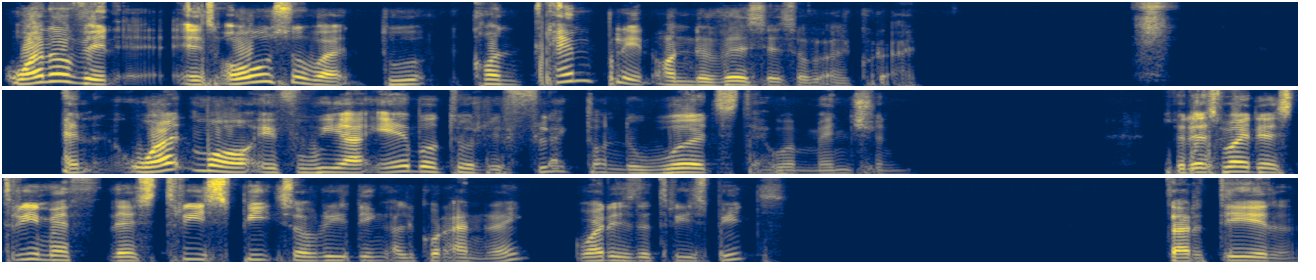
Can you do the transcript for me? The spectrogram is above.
one of it is also what? To contemplate on the verses of Al-Quran. And what more if we are able to reflect on the words that were mentioned? So that's why there's three meth there's three speeds of reading Al Quran, right? What is the three speeds? Tartil,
